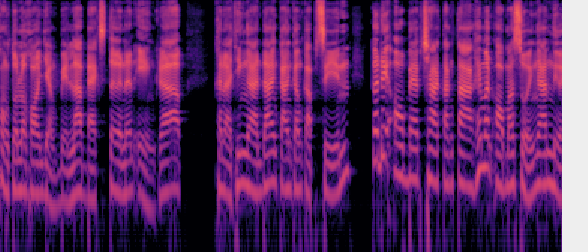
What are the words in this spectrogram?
ของตัวละครอย่างเบลล่าแบ็กสเตอร์นั่นเองครับ ขณะที่งานด้านการกำกับศิลป์ ก็ได้ออกแบบฉากต่างๆ ให้มันออกมาสวยงามเหนือ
